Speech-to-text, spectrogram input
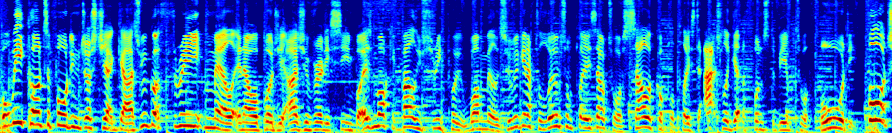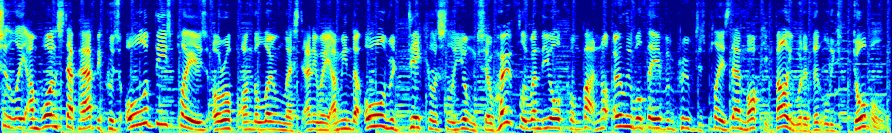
But we can't afford him just yet, guys. We've got 3 mil in our budget, as you've already seen, but his market value is 3.1 million, so we're going to have to loan some players out or sell a couple of players to actually get the funds to be able to afford him. Fortunately, I'm one step ahead because all of these players are up on the loan list anyway. I mean, they're all ridiculously young, so hopefully when they all come back, not only will they have improved as players, their market value would have at least doubled.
